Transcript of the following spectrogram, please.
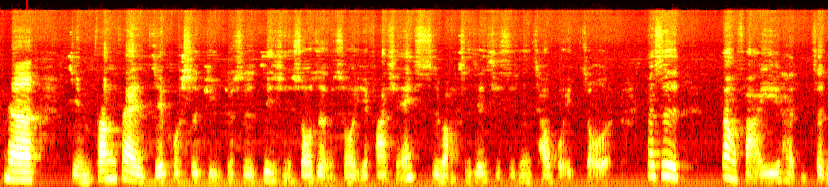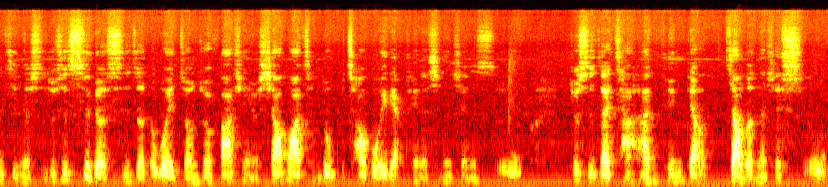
那警方在解剖尸体，就是进行搜证的时候，也发现，哎，死亡时间其实已经超过一周了。但是让法医很震惊的是，就是四个死者的胃中就发现有消化程度不超过一两天的新鲜食物，就是在茶餐厅叫叫的那些食物。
